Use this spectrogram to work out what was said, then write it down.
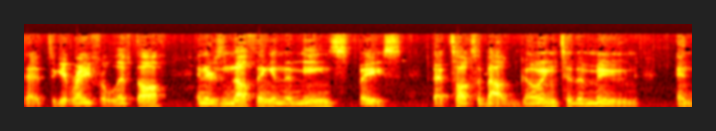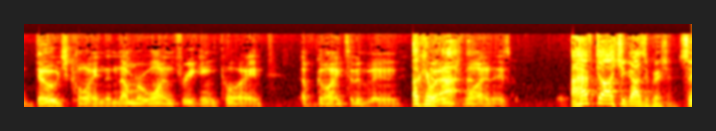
to get ready for liftoff. And there's nothing in the mean space that talks about going to the moon and Dogecoin, the number one freaking coin of going to the moon. Okay, Doge well, I, one is. I have to ask you guys a question. So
